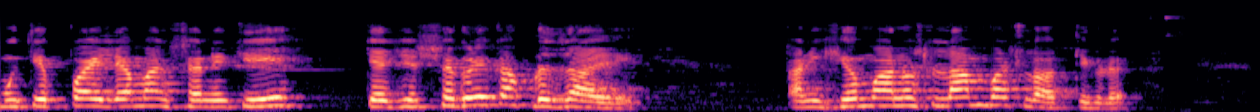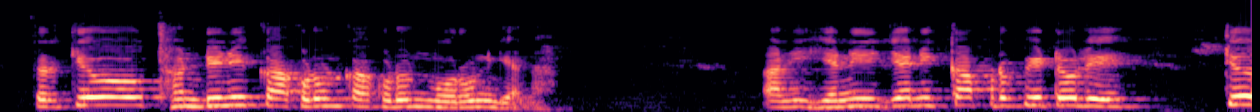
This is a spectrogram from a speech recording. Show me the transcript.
मग ते पहिल्या माणसाने ते त्याचे सगळे कापडं जाळले. आणि हे माणूस लांब बसला होता तिकडं. तर तो थंडीने काकडून काकडून मरून गेला. आणि ह्याने ज्याने कापडं पेटवले तो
